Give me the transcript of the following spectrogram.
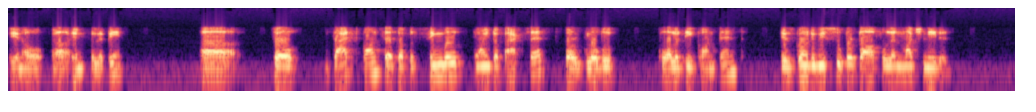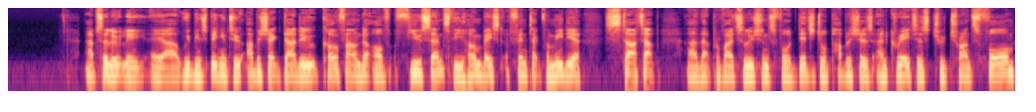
you know, uh, in Philippines. Uh, so that concept of a single point of access for global quality content is going to be super powerful and much needed. Absolutely. Uh, we've been speaking to Abhishek Dadu, co-founder of FewCents, the home-based fintech for media startup uh, that provides solutions for digital publishers and creators to transform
